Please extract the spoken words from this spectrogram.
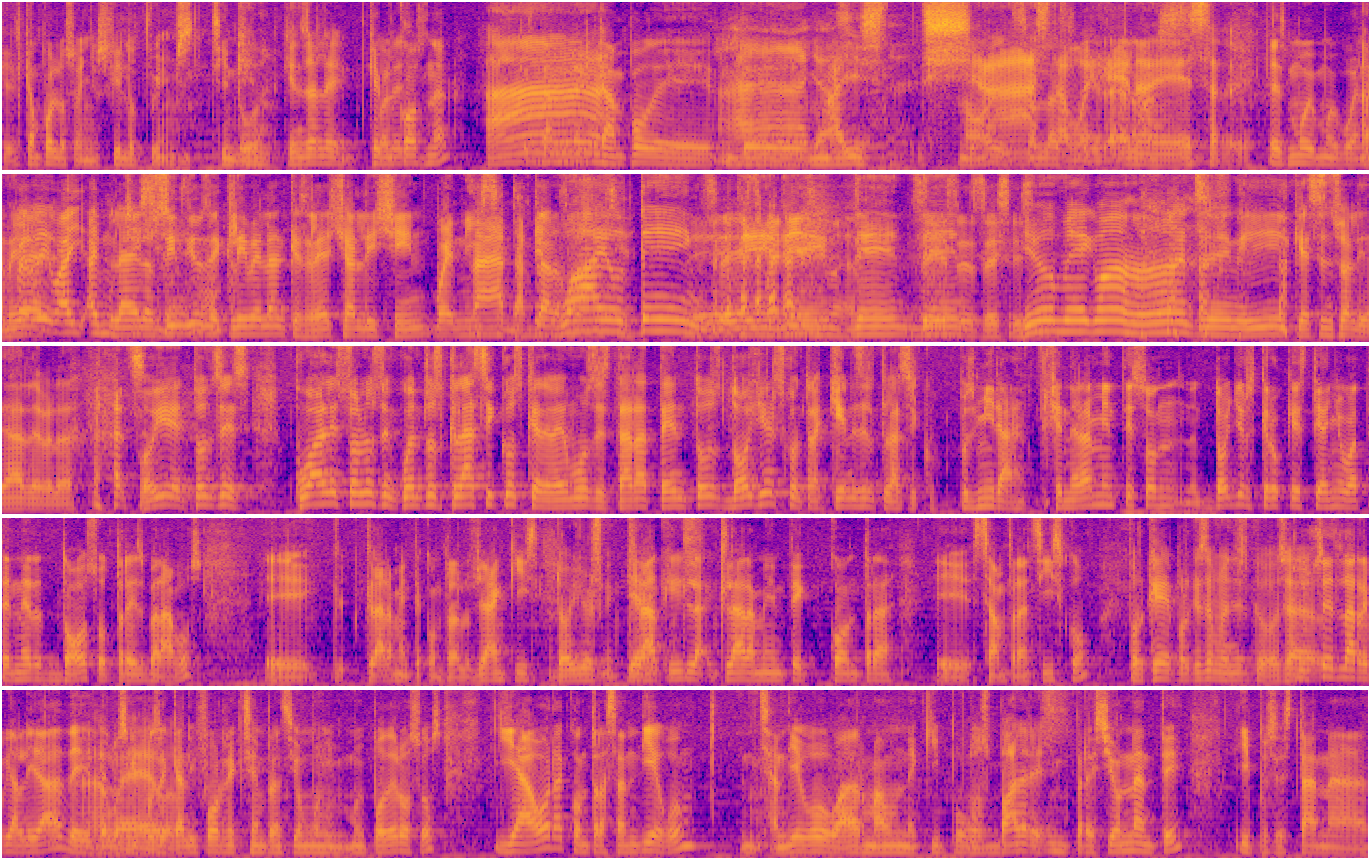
el campo de los sueños, Field of Dreams, sin duda. ¿Quién, quién sale? Kevin. Costner. Ah. que Están en el campo de, de Ah, maíz. Sí. ¿no? Ah, Y son está las buena lideras. esa. güey. Es muy, muy buena. Mí Pero la, digo, hay, hay la de los indios ¿no? de Cleveland que salía Charlie Sheen. Buenísima, Ah, también, claro. Wild things. You make my heart sing. Y qué sensualidad, de verdad. Oye, entonces, ¿cuáles son los encuentros clásicos que debemos de estar atentos? Dodgers contra quién es el clásico? Pues mira, generalmente son. Dodgers creo que este año va a tener dos o tres bravos. Eh, cl- claramente contra los Yankees. Dodgers, Yankees. claramente contra eh, San Francisco. ¿Por qué? ¿Por qué San Francisco? O sea, Pues es la rivalidad de, Ah, de los equipos de. California que siempre han sido muy, muy poderosos. Y ahora contra San Diego. San Diego va a armar un equipo Los Padres. impresionante. Y pues están a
